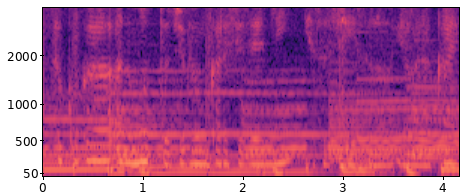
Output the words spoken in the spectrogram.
そこがあのもっと自分から自然に優しいその柔らかい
